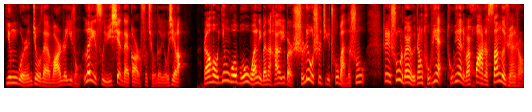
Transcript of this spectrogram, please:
英国人就在玩着一种类似于现代高尔夫球的游戏了。然后，英国博物馆里边呢，还有一本十六世纪出版的书。这书里边有一张图片，图片里边画着三个选手，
